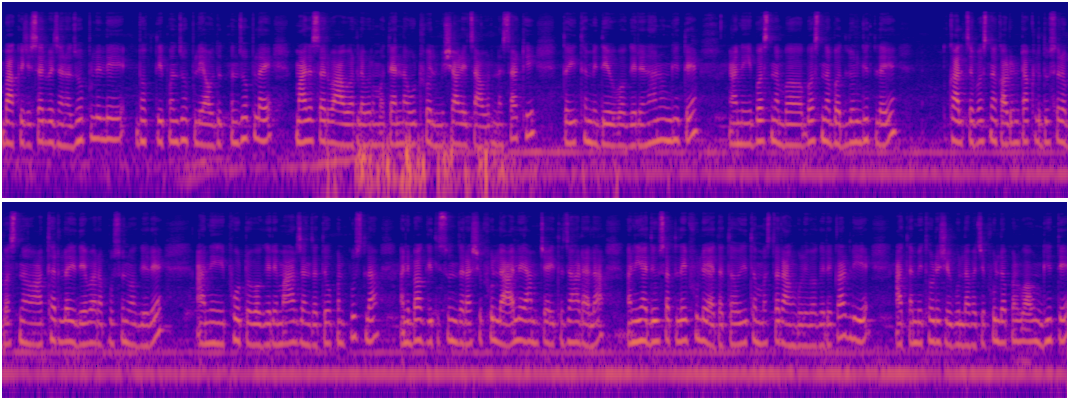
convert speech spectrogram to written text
बाकीचे सर्वजण झोपलेले भक्ती पण झोपली अवधूत पण झोपला आहे माझं सर्व आवरल्यावर मग त्यांना उठवल मी शाळेचं आवरण्यासाठी. तर इथं मी देव वगैरे न्हाणून घेते आणि बसणं ब बसणं बदलून घेतलं आहे कालचं बसणं काढून टाकलं दुसरं बसणं आथरलं आहे पुसून वगैरे. आणि फोटो वगैरे महाराजांचा तो पण पुसला. आणि बाकी ती सुंदर अशी फुलं आले आमच्या इथं झाडाला. आणि ह्या दिवसात लई फुलं येतात. तर इथं मस्त रांगोळी वगैरे काढली आहे आता मी थोडेसे गुलाबाचे फुलं पण वाहून घेते.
